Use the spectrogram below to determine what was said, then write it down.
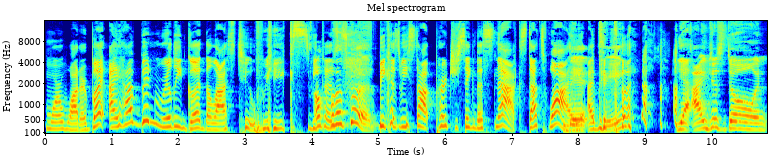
more water. But I have been really good the last two weeks oh, because well that's good. because we stopped purchasing the snacks. That's why There- I've been see? good. yeah, I just don't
